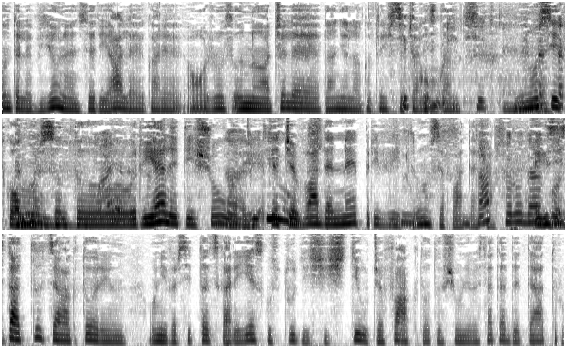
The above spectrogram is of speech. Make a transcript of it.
în televiziune, în seriale, care au ajuns în acele... Daniela, că tu ești specialistă. în- Sitcomuri. Nu sitcomuri, sunt uh, reality show-uri. Da, este reality-uri. ceva de neprivit. Nu se poate Sunt așa. absolut de acord. Există atâția actori în universități care ies cu studii și știu ce fac totuși Universitatea de Teatru,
